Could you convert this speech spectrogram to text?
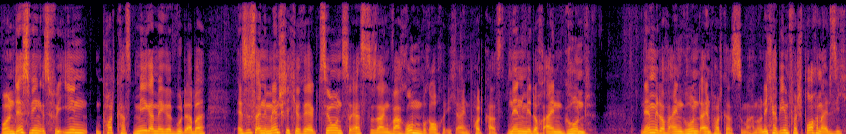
Und deswegen ist für ihn ein Podcast mega, mega gut. Aber es ist eine menschliche Reaktion, zuerst zu sagen, warum brauche ich einen Podcast? Nenn mir doch einen Grund. Nenn mir doch einen Grund, einen Podcast zu machen. Und ich habe ihm versprochen, als ich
